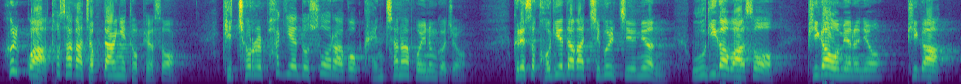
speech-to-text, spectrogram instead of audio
흙과 토사가 적당히 덮여서 기초를 파기에도 수월하고 괜찮아 보이는 거죠. 그래서 거기에다가 집을 지으면 우기가 와서 비가 오면은요, 비가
